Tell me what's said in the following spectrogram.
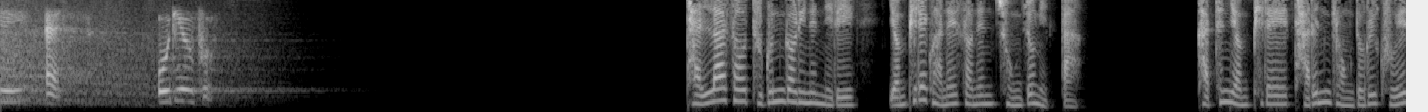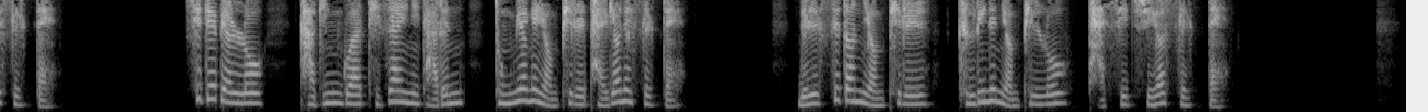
KBS 오디오북. 달라서 두근거리는 일이 연필에 관해서는 종종 있다. 같은 연필의 다른 경도를 구했을 때, 시대별로 각인과 디자인이 다른 동명의 연필을 발견했을 때, 늘 쓰던 연필을 그리는 연필로 다시 쥐었을 때,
